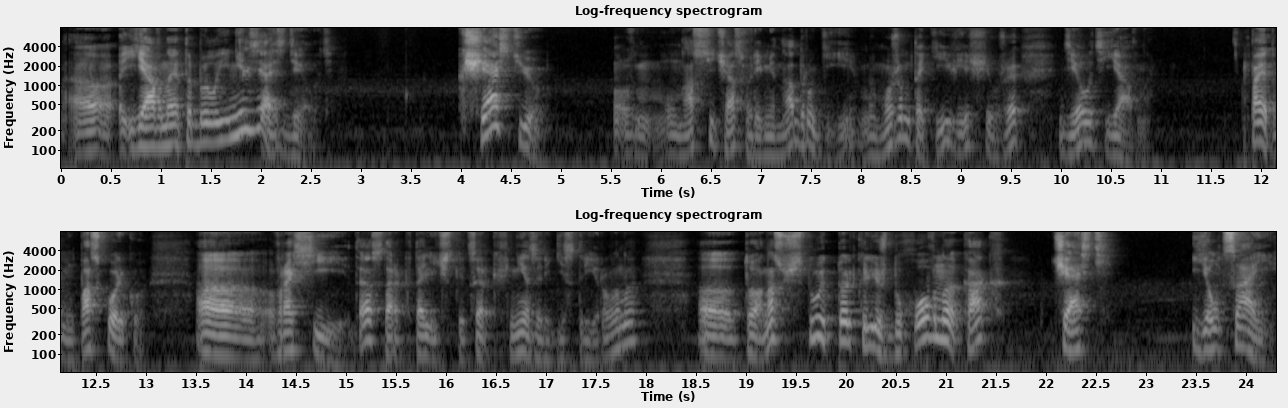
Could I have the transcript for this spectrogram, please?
э, явно это было и нельзя сделать. К счастью, у нас сейчас времена другие. Мы можем такие вещи уже делать явно. Поэтому, поскольку э, в России да, старокатолическая церковь не зарегистрирована, э, то она существует только лишь духовно, как часть Елцаи.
